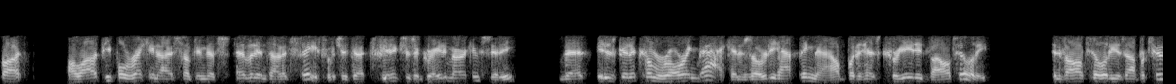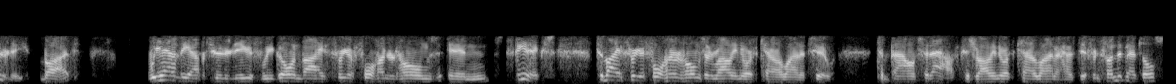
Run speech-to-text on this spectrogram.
but a lot of people recognize something that's evident on its face, which is that Phoenix is a great American city that is going to come roaring back, and is already happening now. But it has created volatility, and volatility is opportunity. But we have the opportunity if we go and buy three or four hundred homes in Phoenix to buy three or four hundred homes in Raleigh, North Carolina too, to balance it out. Because Raleigh, North Carolina has different fundamentals,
